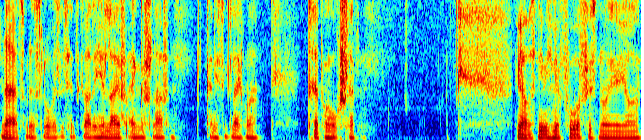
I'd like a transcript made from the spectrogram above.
Naja, zumindest Lovis ist jetzt gerade hier live eingeschlafen. Kann ich sie gleich mal Treppe hochschleppen. Ja, was nehme ich mir vor fürs neue Jahr,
